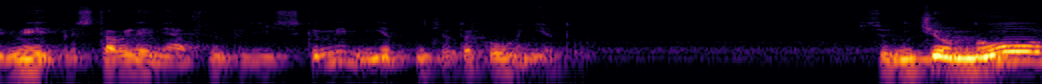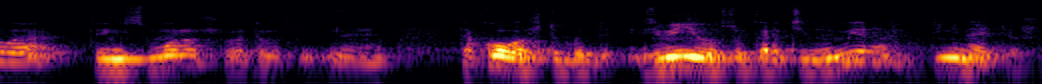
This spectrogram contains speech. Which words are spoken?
имеет представление о всем физическом мире, нет, ничего такого нету. Все, ничего нового ты не сможешь в этом, э, такого, чтобы изменило всю картину мира, ты не найдешь.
